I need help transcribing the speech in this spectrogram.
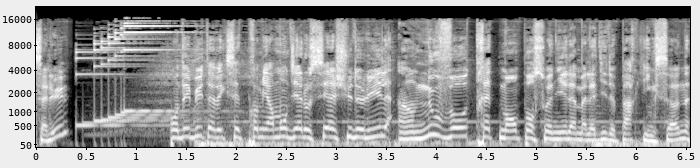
Salut on débute avec cette première mondiale au CHU de Lille, un nouveau traitement pour soigner la maladie de Parkinson.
